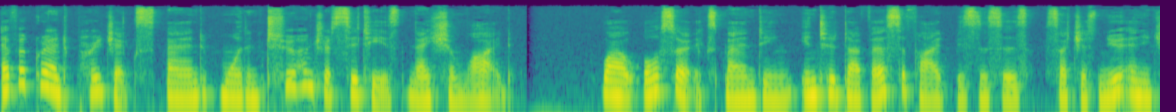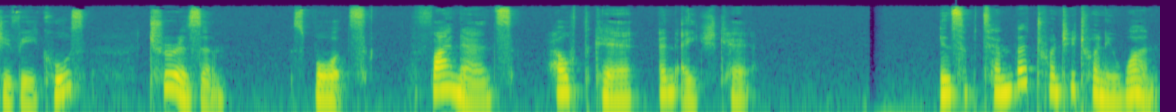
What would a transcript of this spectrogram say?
Evergrande projects spanned more than 200 cities nationwide, while also expanding into diversified businesses such as new energy vehicles, tourism, sports, finance, healthcare, and aged care. In September 2021,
